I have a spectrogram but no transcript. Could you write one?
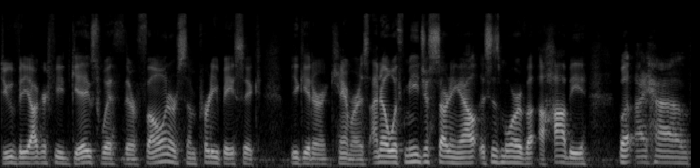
do videography gigs with their phone or some pretty basic beginner cameras. I know with me just starting out, this is more of a, a hobby, but I have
